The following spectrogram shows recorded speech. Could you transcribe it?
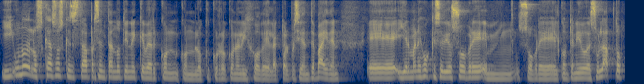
Y uno de los casos que se estaba presentando tiene que ver con, con lo que ocurrió con el hijo del actual presidente Biden y el manejo que se dio sobre, mm, sobre el contenido de su laptop.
